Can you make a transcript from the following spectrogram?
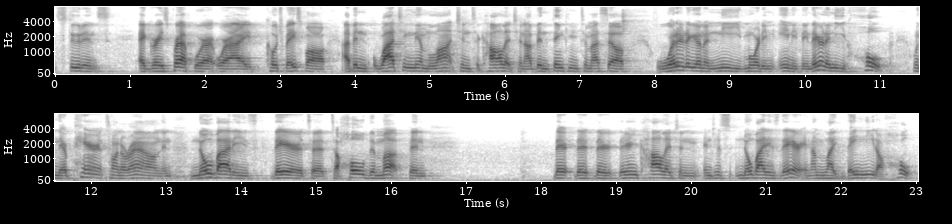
students at Grace Prep, where, where I coach baseball. I've been watching them launch into college, and I've been thinking to myself, what are they going to need more than anything? They're going to need hope when their parents aren't around and nobody's there to, to hold them up. And they're, they're, they're, they're in college and, and just nobody's there. And I'm like, they need a hope,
